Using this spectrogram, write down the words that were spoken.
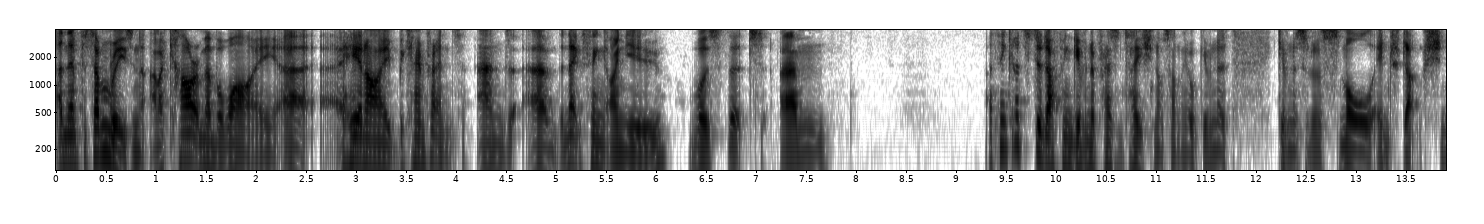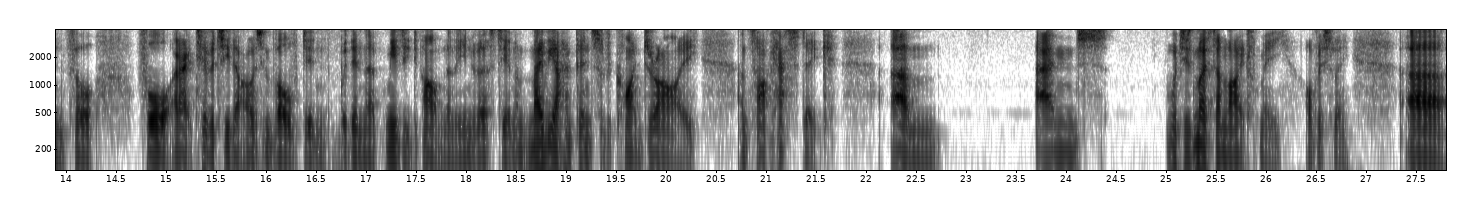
And then for some reason, and I can't remember why, uh, he and I became friends. And um, the next thing I knew was that um, I think I'd stood up and given a presentation or something, or given a given a sort of a small introduction for for an activity that I was involved in within the music department at the university, and maybe I had been sort of quite dry and sarcastic, um, and which is most unlike me, obviously. Uh,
